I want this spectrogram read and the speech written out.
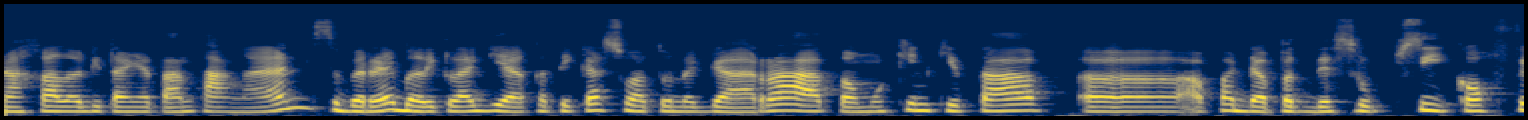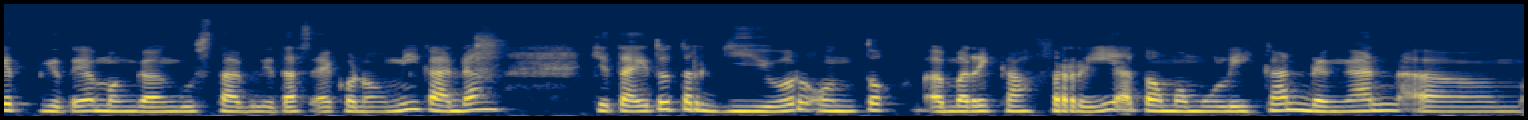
Nah, kalau ditanya tantangan, sebenarnya balik lagi ya ketika suatu negara atau mungkin kita uh, apa dapat disrupsi COVID gitu ya mengganggu stabilitas ekonomi, kadang kita itu tergiur untuk uh, merecovery atau memulihkan dengan um,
